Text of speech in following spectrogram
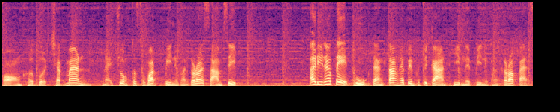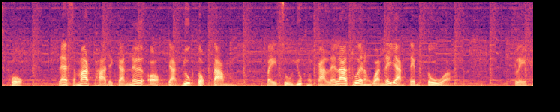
ของเฮอร์เบิร์ตแชปแมนในช่วงทศวรรษปี 1930 อดีตนักเตะถูกแต่งตั้งให้เป็นผู้จัดการทีมในปี 1986 และสามารถพาเดกันเนอร์ออกจากยุคตกต่ำ ไปสู่ยุคแห่งการไล่ล่าถ้วยรางวัลได้อย่างเต็มตัวเกรแฮ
